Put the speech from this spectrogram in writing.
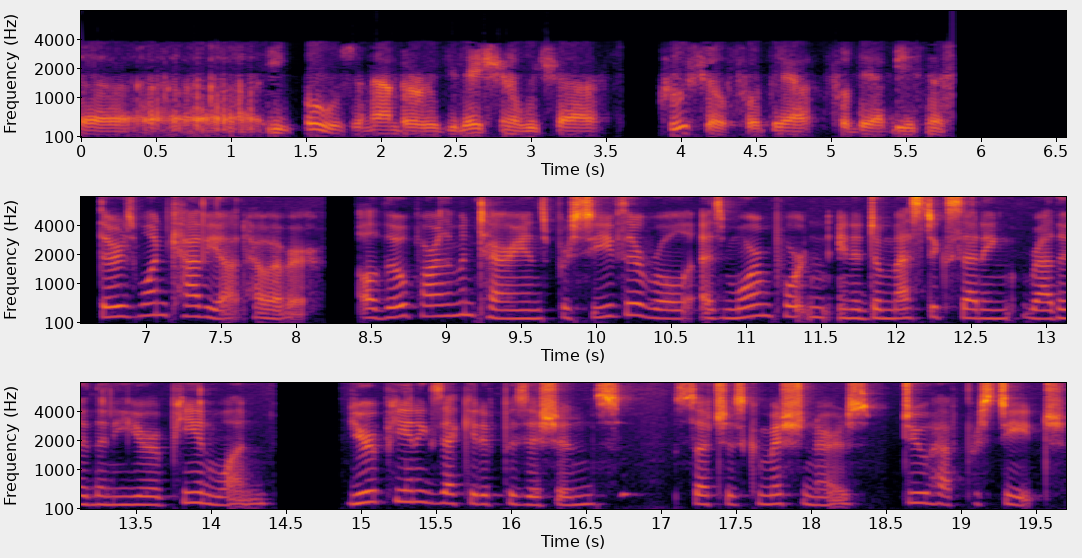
uh, impose a number of regulations which are crucial for their for their business. There is one caveat, however. Although parliamentarians perceive their role as more important in a domestic setting rather than a European one, European executive positions, such as commissioners, do have prestige.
